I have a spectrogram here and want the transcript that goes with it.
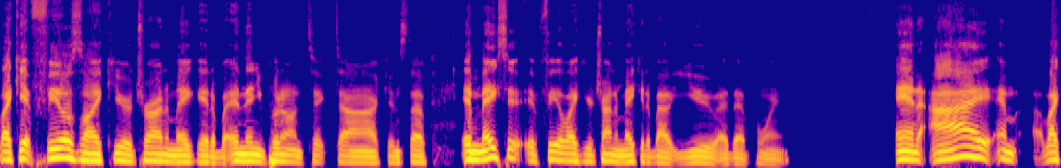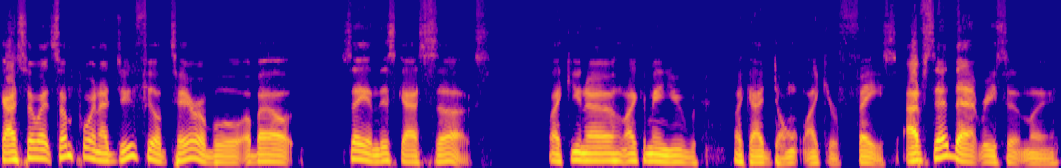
like it feels like you're trying to make it about, and then you put it on TikTok and stuff. It makes it, it feel like you're trying to make it about you at that point. And I am like I so at some point I do feel terrible about saying this guy sucks. Like you know, like I mean you like I don't like your face. I've said that recently.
